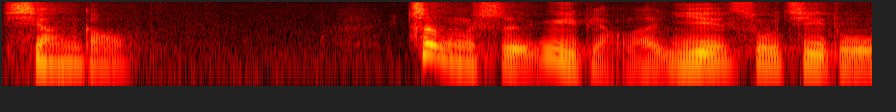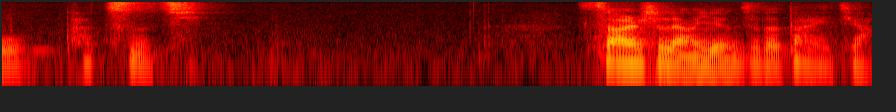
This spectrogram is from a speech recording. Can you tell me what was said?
香膏，正是预表了耶稣基督他自己。三十两银子的代价，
